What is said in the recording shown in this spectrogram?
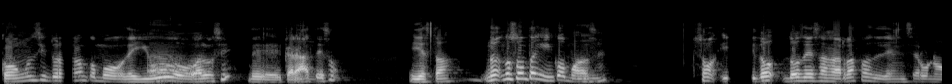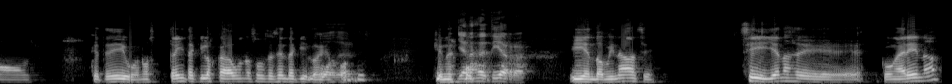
Con un cinturón como de judo ah, o algo así, de karate, eso. Y ya está. No, no son tan incómodas, ¿eh? Son, y dos de esas garrafas deben ser unos, ¿qué te digo? Unos 30 kilos cada una, son 60 kilos. Llenas de tierra. Y en dominada, sí. Llenas de con arena.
